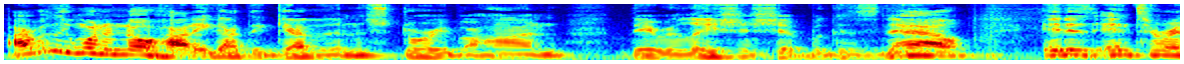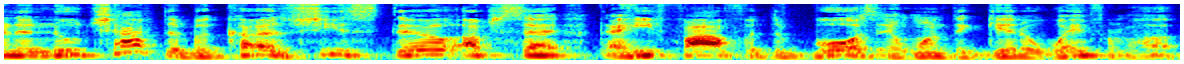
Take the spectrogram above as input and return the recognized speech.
I really want to know how they got together and the story behind their relationship because now it is entering a new chapter because she's still upset that he filed for divorce and wanted to get away from her.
